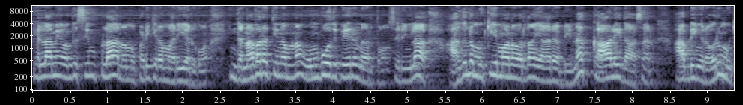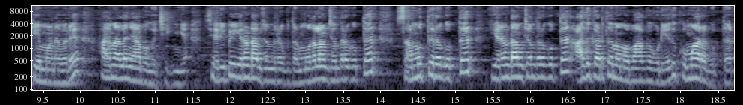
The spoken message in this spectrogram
எல்லாமே வந்து சிம்பிளாக நம்ம படிக்கிற மாதிரியே இருக்கும். இந்த நவரத்தினம்னா ஒம்பது பேருன்னு அர்த்தம் சரிங்களா? அதில் முக்கியமானவர் தான் யார் அப்படின்னா காளிதாசர். அப்படிங்கிறவர் முக்கியமானவர். அதனால் ஞாபகம் வச்சுக்கிங்க. சரி இப்போ இரண்டாம் சந்திரகுப்தர் முதலாம் சந்திரகுப்தர் சமுத்திரகுப்தர் இரண்டாம் சந்திரகுப்தர் அதுக்கு அடுத்து நம்ம பார்க்கக்கூடியது குமாரகுப்தர்.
